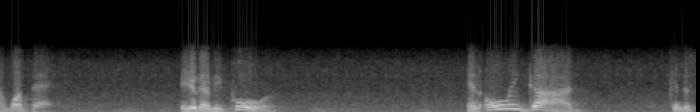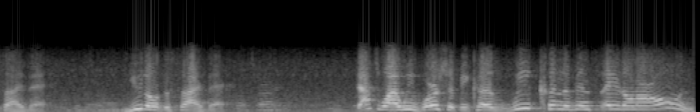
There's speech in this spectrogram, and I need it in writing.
I want that. And you're going to be pulled. And only God can decide that. You don't decide that. That's why we worship because we couldn't have been saved on our own.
